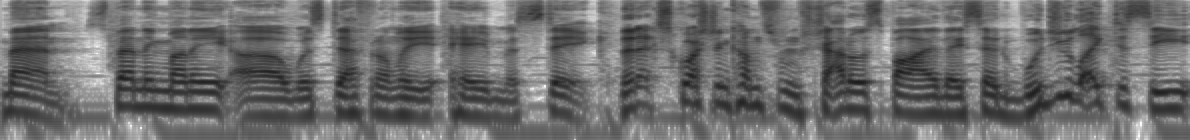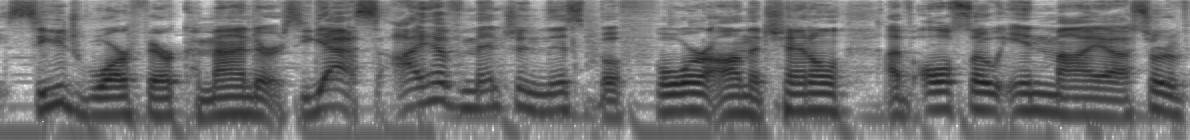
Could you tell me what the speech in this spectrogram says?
man spending money uh was definitely a mistake. The next question comes from shadow spy. They said would you like to see siege warfare commanders? Yes I have mentioned this before on the channel. I've also in my uh, sort of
